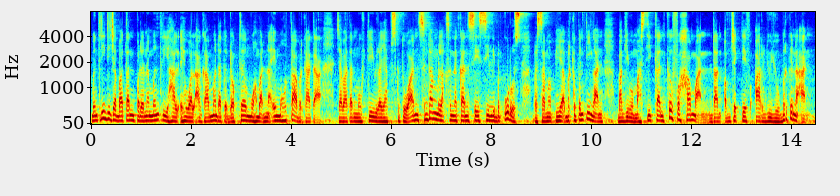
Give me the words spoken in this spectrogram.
Menteri di Jabatan Perdana Menteri Hal Ehwal Agama Datuk Dr. Muhammad Naim Mohtar berkata, Jabatan Mufti Wilayah Persekutuan sedang melaksanakan sesi libat urus bersama pihak berkepentingan bagi memastikan kefahaman dan objektif RUU berkenaan.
